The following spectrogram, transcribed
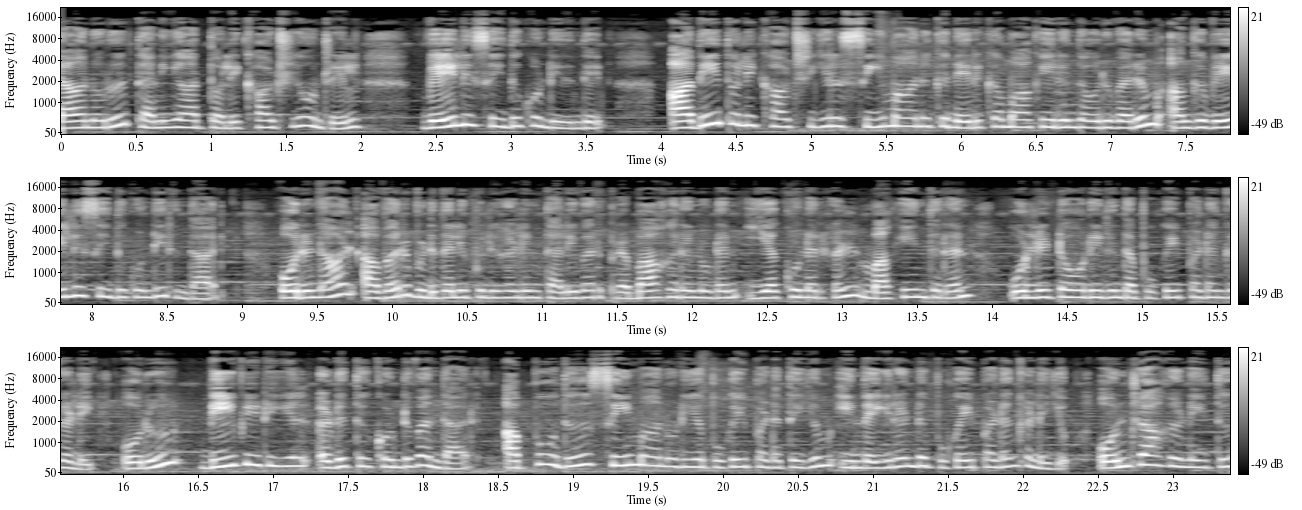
நான் ஒரு தனியார் தொலைக்காட்சி ஒன்றில் வேலை செய்து கொண்டிருந்தேன். அதே தொலைக்காட்சியில் சீமானுக்கு நெருக்கமாக இருந்த ஒருவரும் அங்கு வேலை செய்து கொண்டிருந்தார். ஒரு நாள் அவர் விடுதலை புலிகளின் தலைவர் பிரபாகரனுடன் இயக்குநர்கள் மகேந்திரன் உள்ளிட்டோர் இருந்த புகைப்படங்களை ஒரு டிவிடியில் எடுத்து கொண்டு வந்தார். அப்போது சீமானுடைய புகைப்படத்தையும் இந்த இரண்டு புகைப்படங்களையும் ஒன்றாக இணைத்து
